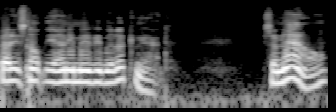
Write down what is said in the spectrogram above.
But it's not the only movie we're looking at. So now,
